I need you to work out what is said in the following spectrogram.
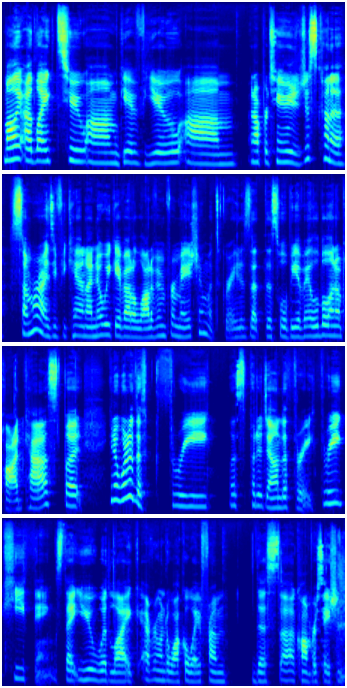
Molly, I'd like to um, give you um, an opportunity to just kind of summarize, if you can. I know we gave out a lot of information. What's great is that this will be available in a podcast, but you know, what are the three let's put it down to three three key things that you would like everyone to walk away from this uh, conversation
